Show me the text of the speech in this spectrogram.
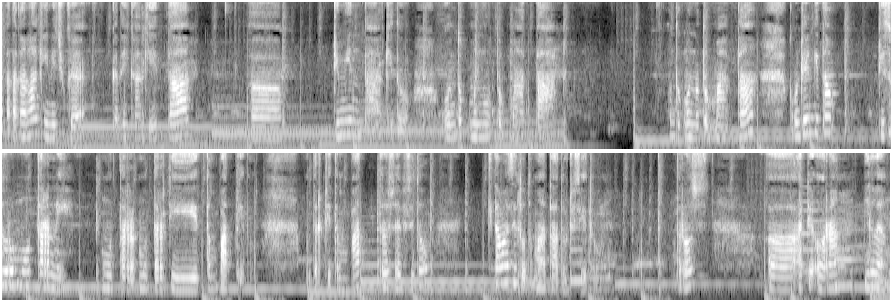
Katakanlah ini juga ketika kita uh, diminta gitu untuk menutup mata untuk menutup mata kemudian kita disuruh muter nih muter muter di tempat gitu muter di tempat terus habis itu kita masih tutup mata tuh di situ. Terus uh, ada orang bilang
